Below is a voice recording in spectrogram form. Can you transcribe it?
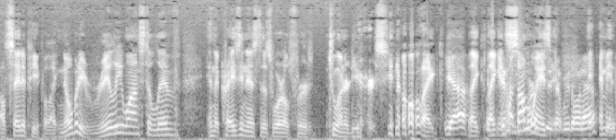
I'll say to people like nobody really wants to live in the craziness of this world for 200 years, you know, like Yeah, like like in some ways, that we don't have I mean,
